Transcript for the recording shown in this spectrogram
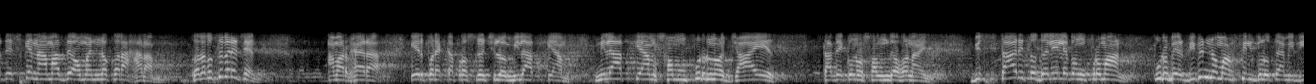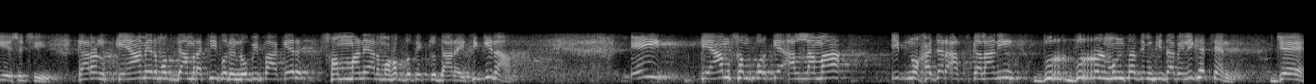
আদেশকে নামাজে অমান্য করা হারাম। কথা বুঝতে পেরেছেন? আমার ভাইরা এরপর একটা প্রশ্ন ছিল মিলাদ ক্যাম। মিলাদ ক্যাম সম্পূর্ণ জায়েজ, তাতে কোনো সন্দেহ নাই। বিস্তারিত দলিল এবং প্রমাণ পূর্বের বিভিন্ন মাহফিলগুলোতে আমি দিয়ে এসেছি। কারণ ক্যামের মধ্যে আমরা কি করি? নবী পাকের সম্মানে আর মহব্বতে একটু দাঁড়াই, ঠিক না এই কেয়াম সম্পর্কে আল্লামা ইবনু হাজার আসকালানি দুর দুরুল মুনতাজিম কিতাবে লিখেছেন যে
